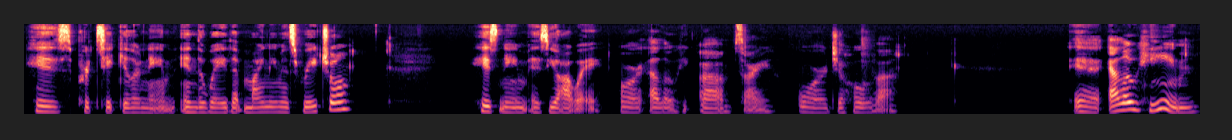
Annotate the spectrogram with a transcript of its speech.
his particular name, in the way that my name is Rachel. His name is Yahweh or Elohim, uh, sorry, or Jehovah. Uh, Elohim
